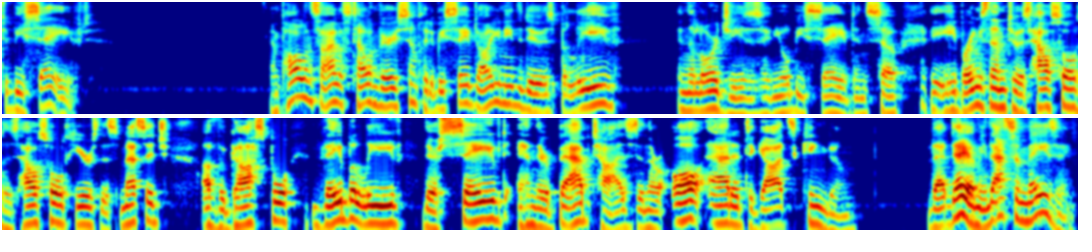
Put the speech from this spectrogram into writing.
to be saved?" And Paul and Silas tell him very simply to be saved, all you need to do is believe in the Lord Jesus and you'll be saved. And so he brings them to his household. His household hears this message of the gospel. They believe, they're saved, and they're baptized, and they're all added to God's kingdom that day. I mean, that's amazing.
